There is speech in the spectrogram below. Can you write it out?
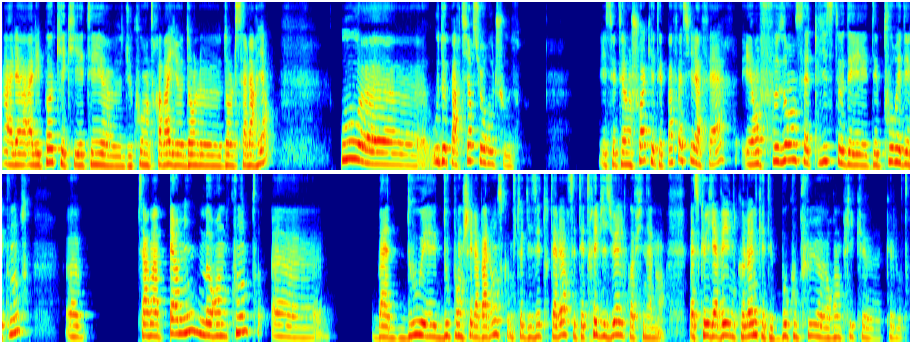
à, l'époque et qui était euh, du coup un travail dans le dans le salariat ou euh, ou de partir sur autre chose. Et c'était un choix qui était pas facile à faire. Et en faisant cette liste des, des pour et des contre, euh, ça m'a permis de me rendre compte bah, d'où et d'où pencher la balance, comme je te disais tout à l'heure, c'était très visuel quoi finalement, parce qu'il y avait une colonne qui était beaucoup plus euh, remplie que, que l'autre.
